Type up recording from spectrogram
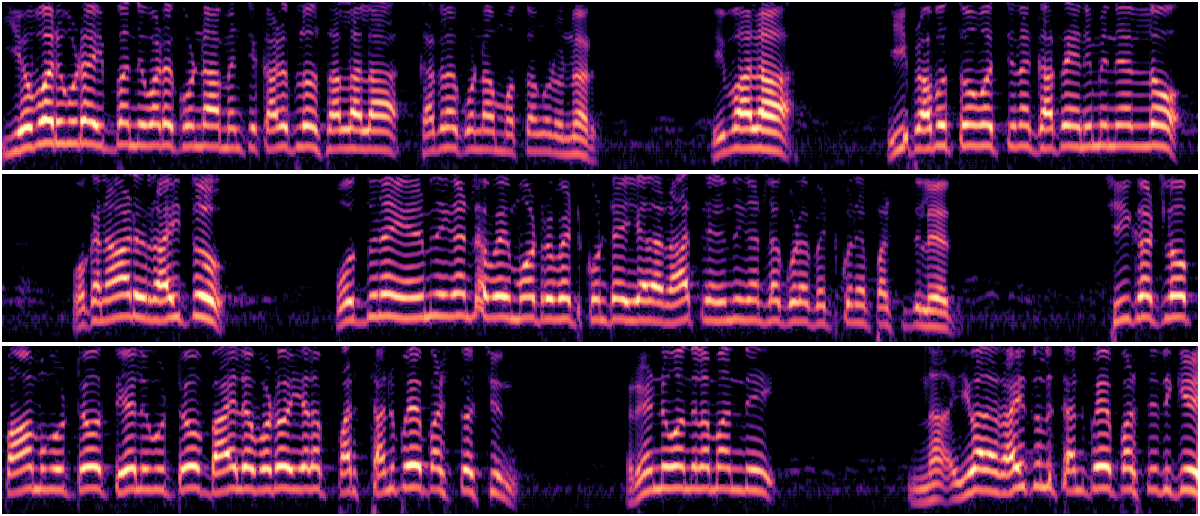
ఎవరు కూడా ఇబ్బంది పడకుండా మంచి కడుపులో సల్లలా కదలకుండా మొత్తం కూడా ఉన్నారు. ఇవాళ ఈ ప్రభుత్వం వచ్చిన గత ఎనిమిది నెలల్లో ఒకనాడు రైతు పొద్దున ఎనిమిది గంటలకు పోయి మోటార్ పెట్టుకుంటే ఇలా రాత్రి ఎనిమిది గంటలకు కూడా పెట్టుకునే పరిస్థితి లేదు. చీకట్లో పాము గుట్టో తేలుగుట్టో బాయిలబడో పడో ఇలా పరి చనిపోయే పరిస్థితి వచ్చింది. రెండు వందల మంది నా ఇవాళ రైతులు చనిపోయే పరిస్థితికి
